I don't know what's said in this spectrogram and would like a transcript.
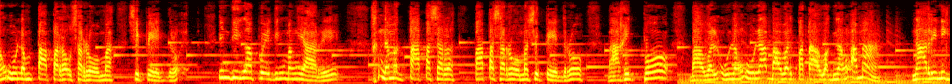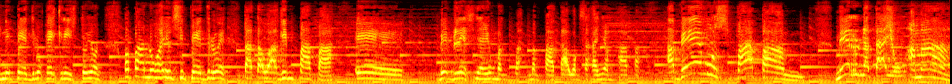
ang unang papa raw sa Roma, si Pedro. Hindi nga pwedeng mangyari na magpapasa papa sa Roma si Pedro. Bakit po? Bawal unang-una, bawal patawag ng ama. Narinig ni Pedro kay Kristo yon. Paano ngayon si Pedro eh, tatawagin papa, eh, bebless niya yung magpa- magpatawag sa kanyang papa. Abemus papam! Meron na tayong ama!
